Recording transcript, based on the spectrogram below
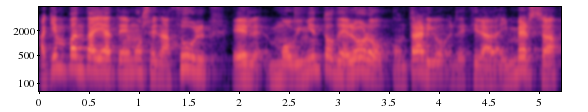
Aquí en pantalla tenemos en azul el movimiento del oro contrario, es decir, a la inversa.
